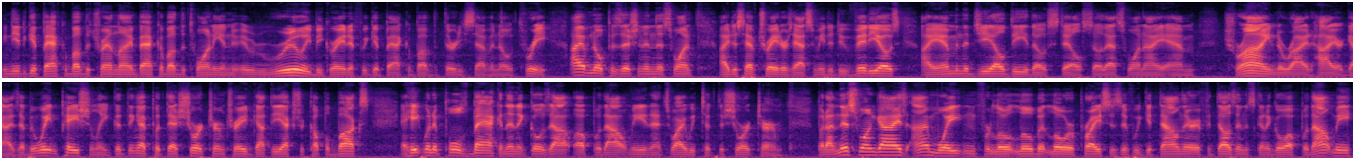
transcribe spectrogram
We need to get back above the trend line, back above the 20, and it would really be great if we get back above the 37.03. I have no position in this one. I just have traders asking me to do videos. I am in the GLD though still, so that's one I am trying to ride higher, guys. I've been waiting patiently. Good thing I put that short-term trade, got the extra couple bucks. I hate when it pulls back and then it goes out up without me, and that's why we took the short term. But on this one, guys, I'm waiting for a little bit lower prices. If we get down there, if it doesn't, it's going to go up without me.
